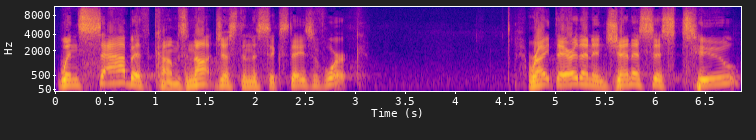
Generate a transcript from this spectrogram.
when Sabbath comes, not just in the six days of work. Right there, then in Genesis 2,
